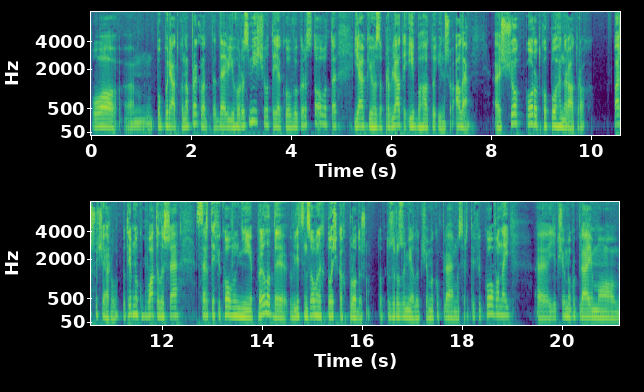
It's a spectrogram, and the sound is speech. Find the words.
по, ем, по порядку. Наприклад, де його розміщувати, як його використовувати, як його заправляти і багато іншого. Але е, що коротко по генераторах? В першу чергу потрібно купувати лише сертифіковані прилади в ліцензованих точках продажу. Тобто, зрозуміло, якщо ми купляємо сертифікований, е, якщо ми купляємо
